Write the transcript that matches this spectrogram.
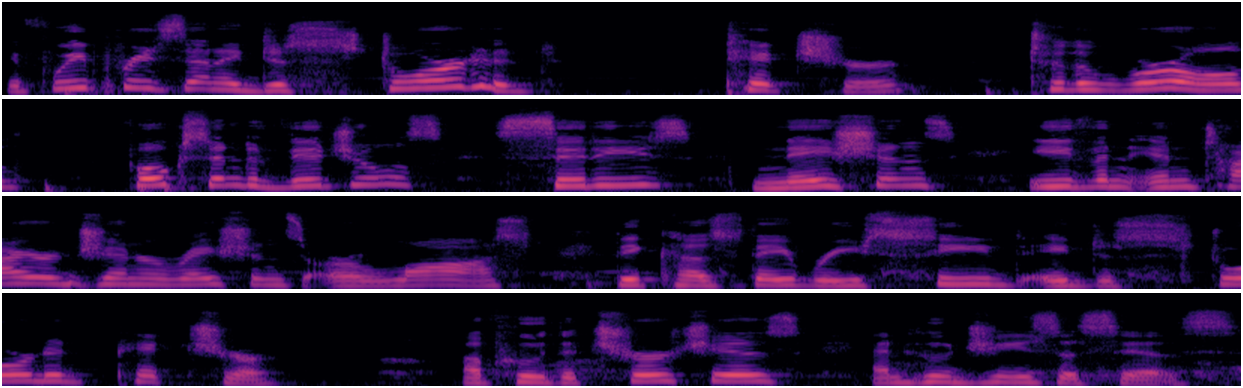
if we present a distorted picture to the world, folks, individuals, cities, nations, even entire generations are lost because they received a distorted picture of who the church is and who Jesus is.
